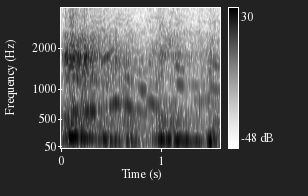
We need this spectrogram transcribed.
Yeah.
